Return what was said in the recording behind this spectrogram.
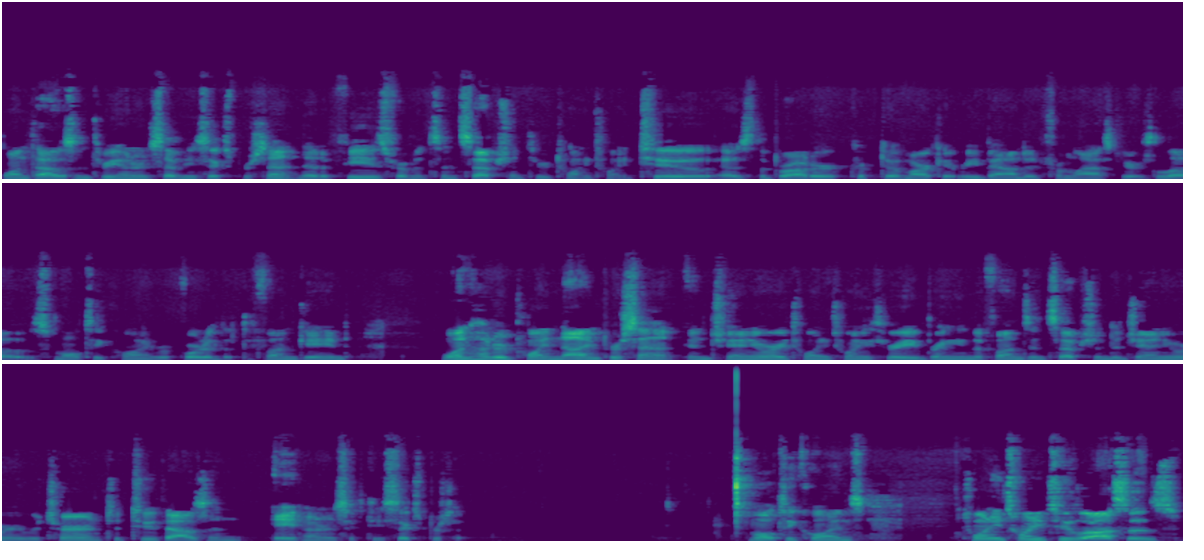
1,376% net of fees from its inception through 2022 as the broader crypto market rebounded from last year's lows. Multicoin reported that the fund gained 100.9% in January 2023, bringing the fund's inception to January return to 2,866%. Multicoin's 2022 losses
